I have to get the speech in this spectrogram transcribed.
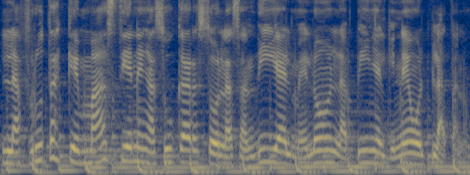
Las frutas que más tienen azúcar son la sandía, el melón, la piña, el guineo, el plátano.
